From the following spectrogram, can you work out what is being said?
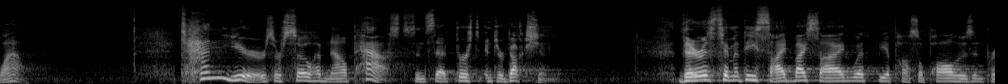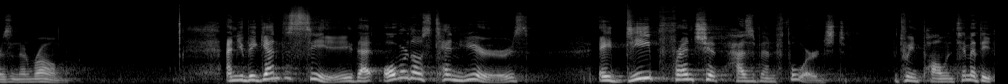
Wow. Ten years or so have now passed since that first introduction. There is Timothy side by side with the Apostle Paul, who's in prison in Rome. And you begin to see that over those 10 years, a deep friendship has been forged between Paul and Timothy,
